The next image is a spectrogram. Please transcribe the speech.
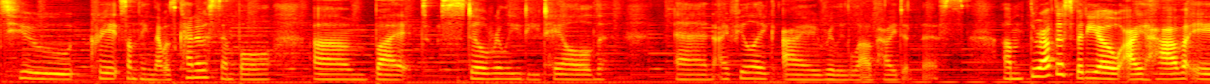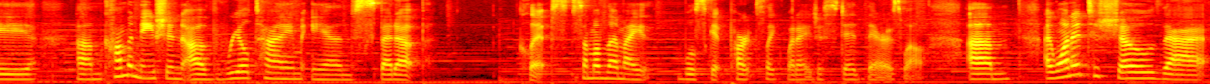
to create something that was kind of simple, um, but still really detailed. And I feel like I really love how I did this. Um, throughout this video, I have a um, combination of real time and sped up clips. Some of them I will skip parts like what I just did there as well. Um, I wanted to show that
